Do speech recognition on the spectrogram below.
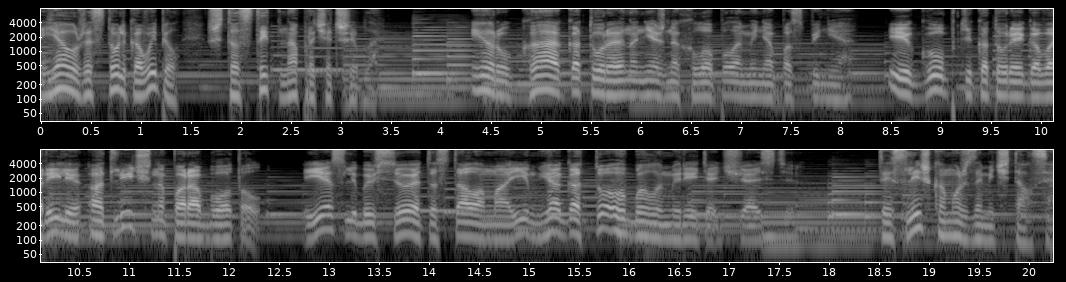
Я уже столько выпил, что стыд напрочь отшибло. И рука, которая на нежно хлопала меня по спине и губки, которые говорили «отлично поработал». Если бы все это стало моим, я готов был умереть от счастья. Ты слишком уж замечтался.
